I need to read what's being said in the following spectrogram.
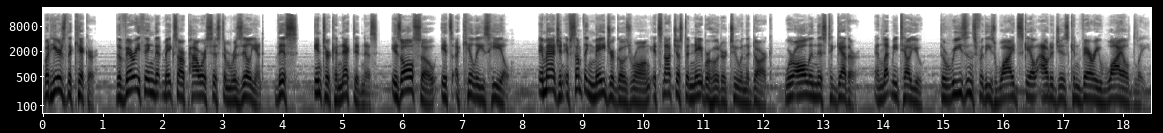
But here's the kicker. The very thing that makes our power system resilient, this interconnectedness, is also its Achilles heel. Imagine if something major goes wrong, it's not just a neighborhood or two in the dark. We're all in this together. And let me tell you, the reasons for these wide-scale outages can vary wildly.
